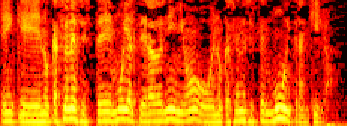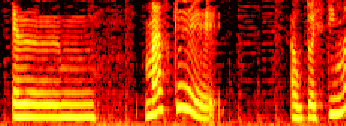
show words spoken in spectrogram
En que en ocasiones esté muy alterado el niño o en ocasiones esté muy tranquilo. el, más que autoestima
